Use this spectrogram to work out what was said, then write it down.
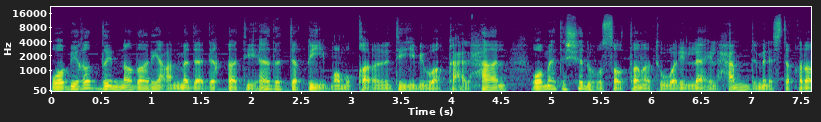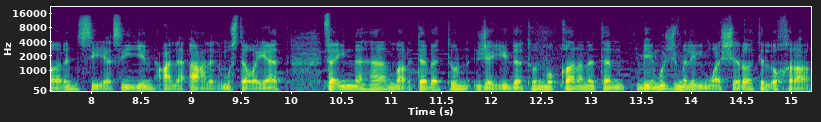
وبغض النظر عن مدى دقة هذا التقييم ومقارنته بواقع الحال وما تشهده السلطنة ولله الحمد من استقرار سياسي على أعلى المستويات فإنها مرتبة جيدة مقارنة بمجمل المؤشرات الأخرى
